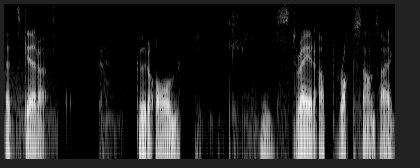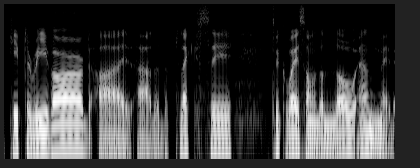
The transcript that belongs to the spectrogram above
Let's get a good old straight up rock sounds. I keep the reverb, I added the plexi, took away some of the low end, maybe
